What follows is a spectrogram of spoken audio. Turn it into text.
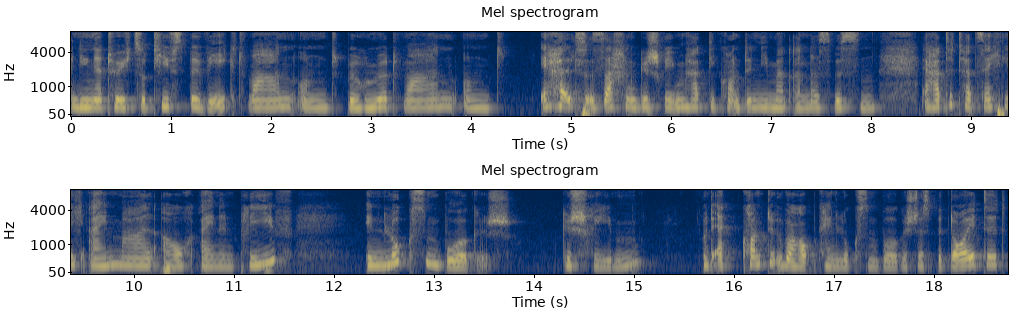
die natürlich zutiefst bewegt waren und berührt waren und er halt Sachen geschrieben hat, die konnte niemand anders wissen. Er hatte tatsächlich einmal auch einen Brief in Luxemburgisch geschrieben und er konnte überhaupt kein Luxemburgisch. Das bedeutet,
